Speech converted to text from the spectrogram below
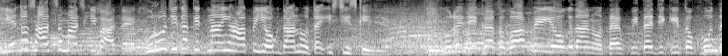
ये तो सात समाज की बात है। गुरु जी का कितना यहाँ पे योगदान होता है इस चीज़ के लिए? गुरु जी का तो काफ़ी योगदान होता है। पिताजी की तो खुद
